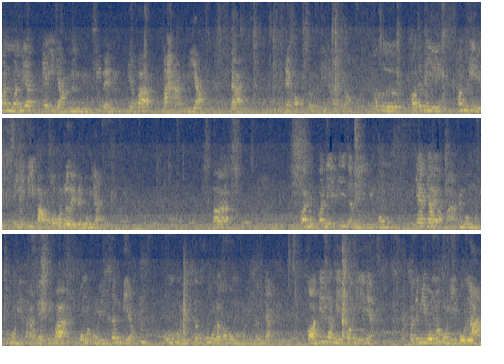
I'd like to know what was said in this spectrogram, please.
มันมันเรียกเรียกอีกอย่างหนึ่งที่เป็นเรียกว่ามหาดุริยางได้ในของส่วนดนตรีไทยเนาะก็คือเขาจะมีทั้งดีสีดีเป่าครบหมดเลยเป็นวงใหญ่เอ่อวันวันนี้พี่จะมีวง แยกย่อยออกมาเป็นวงมโหรีขนาดเล็กหรือว่าวงมโหรีเครื่องเดี่ยว วงมโหรีเครื่องคู่แล้วก็วงมโหรีเครื่องใหญ่ก่อนที่จะมีช่วงนี้เนี่ยมันจะมีวงมโหรีโบราณ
